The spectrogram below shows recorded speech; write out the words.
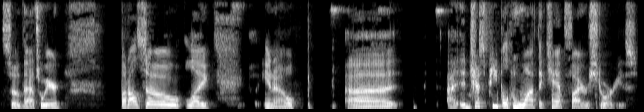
so that's weird. But also, like, you know, uh, just people who want the campfire stories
